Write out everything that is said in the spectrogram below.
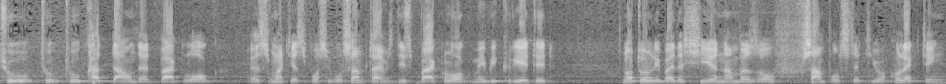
to, to, to cut down that backlog as much as possible. Sometimes this backlog may be created not only by the sheer numbers of samples that you are collecting,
